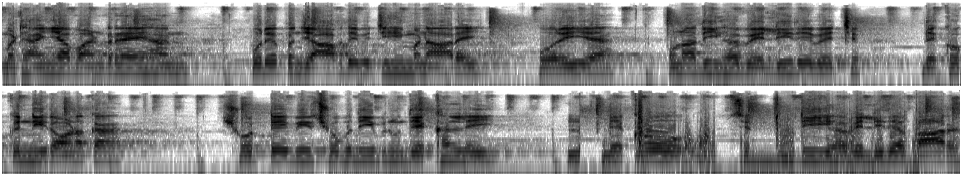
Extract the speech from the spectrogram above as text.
ਮਠਾਈਆਂ ਵੰਡ ਰਹੇ ਹਨ। ਪੂਰੇ ਪੰਜਾਬ ਦੇ ਵਿੱਚ ਹੀ ਮਨਾ ਰਹੀ, ਹੋ ਰਹੀ ਹੈ। ਉਹਨਾਂ ਦੀ ਹਵੇਲੀ ਦੇ ਵਿੱਚ ਦੇਖੋ ਕਿੰਨੀ ਰੌਣਕ ਆ। ਛੋਟੇ ਵੀਰ ਸ਼ੁਭਦੀਪ ਨੂੰ ਦੇਖਣ ਲਈ ਲ- ਦੇਖੋ, ਸਿੱਧੂ ਦੀ ਹਵੇਲੀ ਦੇ ਬਾਹਰ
